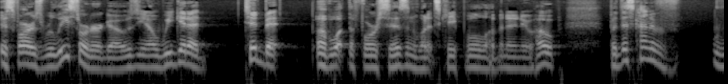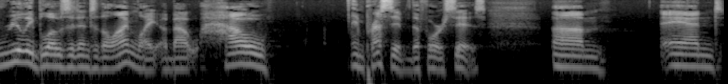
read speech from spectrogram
as far as release order goes, you know, we get a tidbit of what the Force is and what it's capable of in A New Hope, but this kind of really blows it into the limelight about how impressive the Force is. Um, and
